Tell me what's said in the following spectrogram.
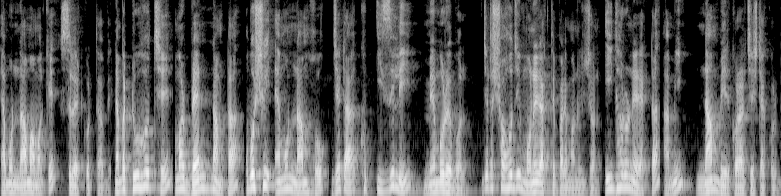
এমন নাম আমাকে সিলেক্ট করতে হবে। নাম্বার টু হচ্ছে, আমার ব্র্যান্ড নামটা অবশ্যই এমন নাম হোক, যেটা খুব ইজিলি মেমোরেবল যেটা সহজেই মনে রাখতে পারে মানুষজন। এই ধরনের একটা আমি নাম বের করার চেষ্টা করব।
